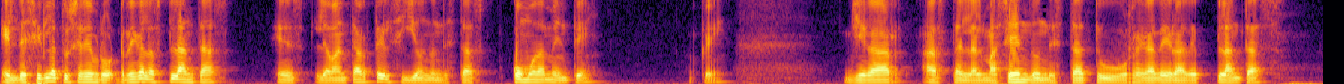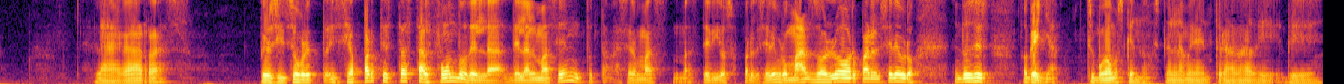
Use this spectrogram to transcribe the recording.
El decirle a tu cerebro, rega las plantas, es levantarte del sillón donde estás cómodamente, ¿ok? Llegar hasta el almacén donde está tu regadera de plantas, la agarras, pero si sobre si aparte está hasta el fondo del almacén, va a ser más, más tedioso para el cerebro, más dolor para el cerebro. Entonces, ok, ya, supongamos que no, está en la mera entrada de,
